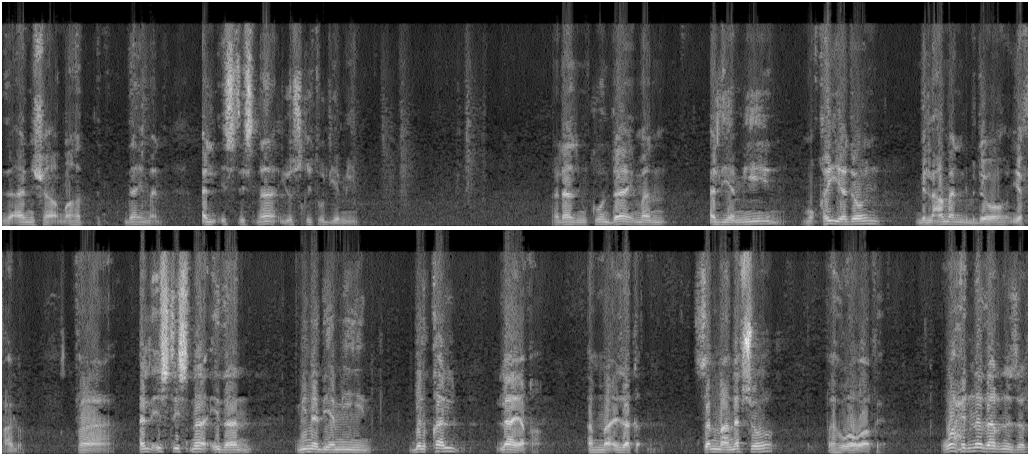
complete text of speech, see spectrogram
إذا قال إن شاء الله دائما الاستثناء يسقط اليمين. فلازم يكون دائما اليمين مقيد بالعمل اللي بده يفعله. فالاستثناء إذا من اليمين بالقلب لا يقع. أما إذا سمع نفسه فهو واقع. واحد نذر نذر.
